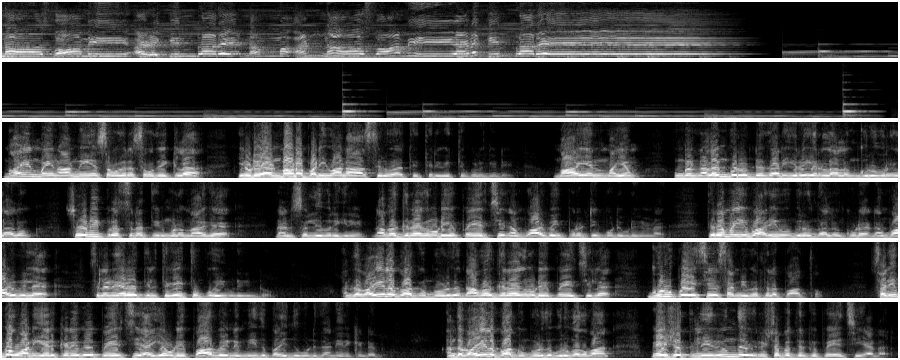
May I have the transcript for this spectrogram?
அண்ணா சுவாமி அழைக்கின்றாரே நம்ம அண்ணா சுவாமி அழைக்கின்றாரே. மாயன் மயன் ஆன்மீக சகோதர சகோதரிக்கெல்லாம் என்னுடைய அன்பான பணிவான ஆசீர்வாதத்தை தெரிவித்துக் கொள்கின்றேன். மாயன் மயம் உங்கள் நலன் பொருட்டு தான் இறையர்களாலும் குருவர்களாலும் சோழி பிரசனத்தின் மூலமாக நான் சொல்லி வருகிறேன். நவகிரகனுடைய பயிற்சி நம் வாழ்வை புரட்டி போட்டு விடுகின்றன. திறமையும் அறிவும் இருந்தாலும் கூட நம் வாழ்வில் சில நேரத்தில் திகைத்து போய் விடுகின்றோம். அந்த வகையில் பார்க்கும்பொழுது நவகிரகனுடைய பயிற்சியில் குரு பயிற்சியை சமீபத்தில் பார்த்தோம். சனி பகவான் ஏற்கனவே பயிற்சியாகி அவருடைய பார்வை நம் மீது பதிந்து கொண்டு தான் இருக்கின்றது. அந்த வகையில் பார்க்கும்பொழுது குரு பகவான் மேஷத்திலிருந்து ரிஷபத்திற்கு பயிற்சியானார்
